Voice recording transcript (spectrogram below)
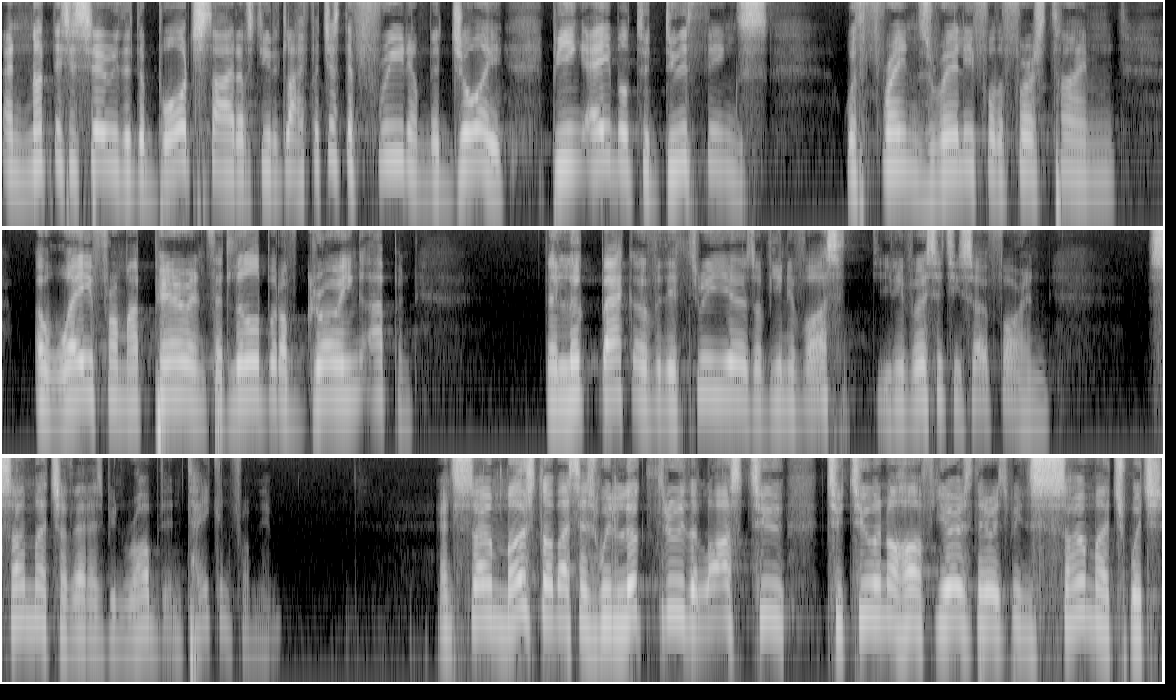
and not necessarily the debauch side of student life, but just the freedom, the joy, being able to do things with friends really for the first time away from my parents, that little bit of growing up. And they look back over their three years of university, university so far, and so much of that has been robbed and taken from them. And so, most of us, as we look through the last two to two and a half years, there has been so much which,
